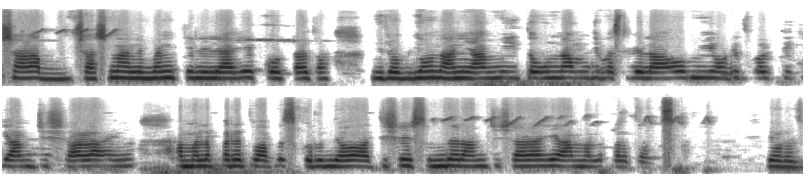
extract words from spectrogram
शाळा शासनाने बंद केलेली आहे. कोर्टाचा निरोप घेऊन आणि आम्ही इथं उन्हामध्ये बसलेलो आहोत. मी एवढेच बोलते की आमची शाळा आहे ना आम्हाला परत वापस करून द्यावा. अतिशय सुंदर आमची शाळा आहे. आम्हाला परत वापस एवढंच.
